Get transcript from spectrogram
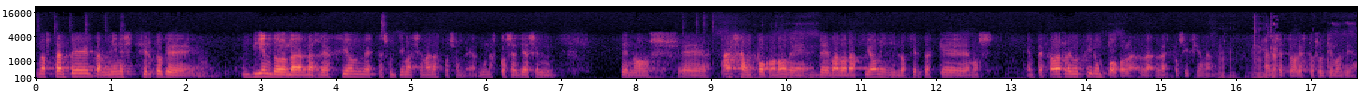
No obstante, también es cierto que viendo la, la, reacción estas últimas semanas, pues hombre, algunas cosas ya se, se nos eh, pasa un poco ¿no? de, de valoración y, y, lo cierto es que hemos empezado a reducir un poco la, la, la exposición al, uh -huh. al, sector estos últimos días.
